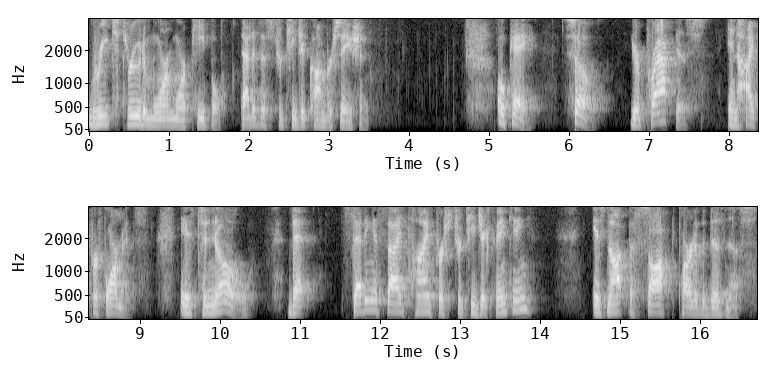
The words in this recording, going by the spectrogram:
reach through to more and more people. That is a strategic conversation. Okay, so your practice in high performance is to know that setting aside time for strategic thinking is not the soft part of the business.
